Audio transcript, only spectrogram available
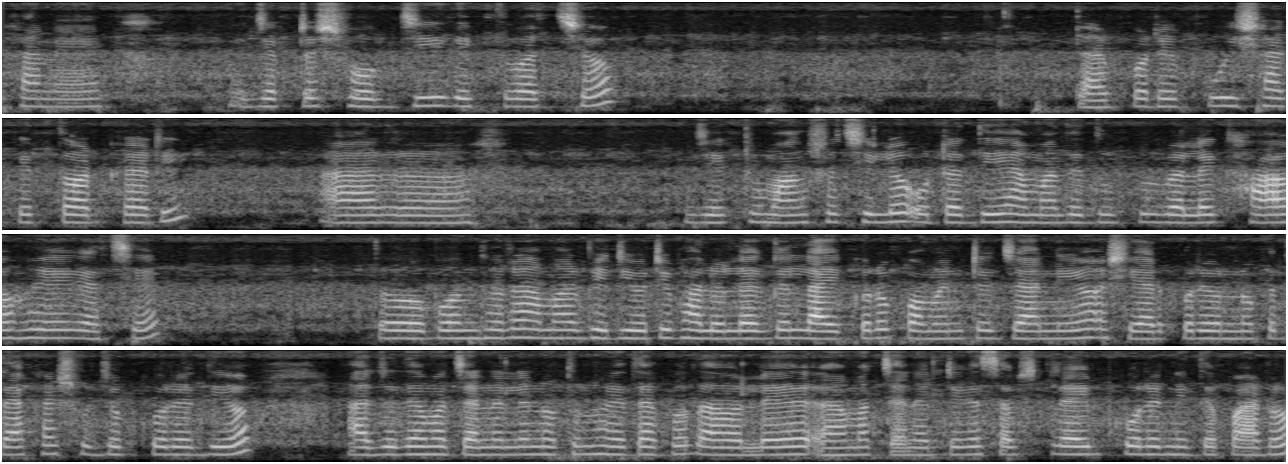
এখানে যে একটা সবজি দেখতে পাচ্ছ। তারপরে পুঁই শাকের তরকারি আর যে একটু মাংস ছিল ওটা দিয়ে আমাদের দুপুরবেলায় খাওয়া হয়ে গেছে। তো বন্ধুরা, আমার ভিডিওটি ভালো লাগলে লাইক করো, কমেন্টে জানিও শেয়ার করে অন্যকে দেখার সুযোগ করে দিও। আর যদি আমার চ্যানেলে নতুন হয়ে থাকো, তাহলে আমার চ্যানেলটিকে সাবস্ক্রাইব করে নিতে পারো।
